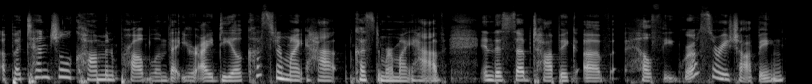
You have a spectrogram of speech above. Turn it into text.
A potential common problem that your ideal customer might have customer might have in the subtopic of healthy grocery shopping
